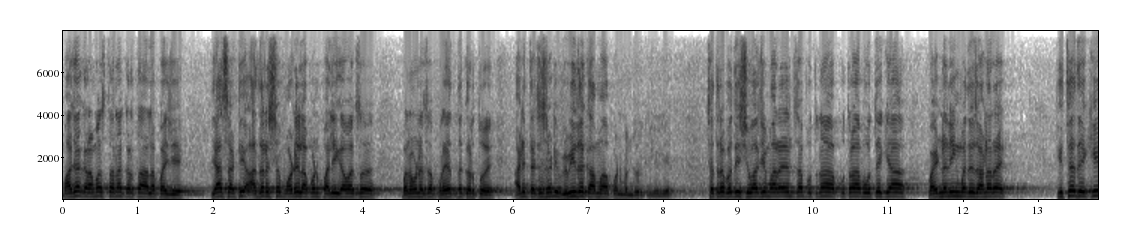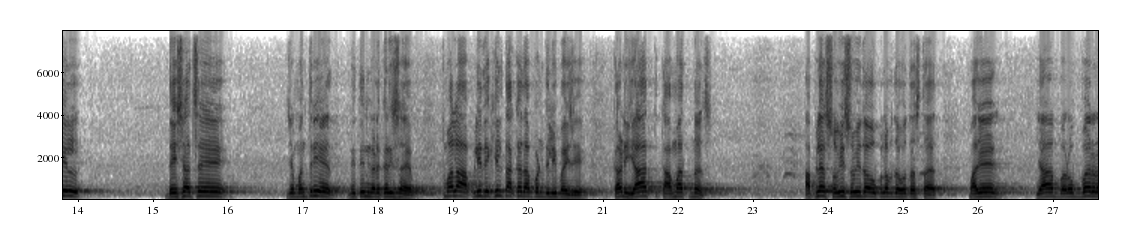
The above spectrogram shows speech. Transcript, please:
माझ्या ग्रामस्थांना करता आला पाहिजे. यासाठी आदर्श मॉडेल आपण पालिगावाचं बनवण्याचा प्रयत्न करतो आहे आणि त्याच्यासाठी विविध कामं आपण मंजूर केलेली आहेत. छत्रपती शिवाजी महाराजांचा पुतळा पुतळा बहुतेक या वाईंडनिंगमध्ये जाणार आहे. तिथं देखील देशाचे जे मंत्री आहेत नितीन गडकरी साहेब मला आपली देखील ताकद आपण दिली पाहिजे. कारण या कामातनंच आपल्या सोयीसुविधा उपलब्ध होत असतात. माझे या बरोबर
